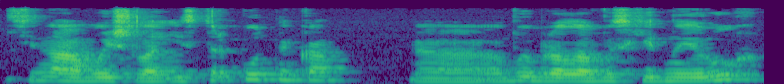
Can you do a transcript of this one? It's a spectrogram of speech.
Ціна вийшла із трикутника, е, вибрала висхідний рух.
